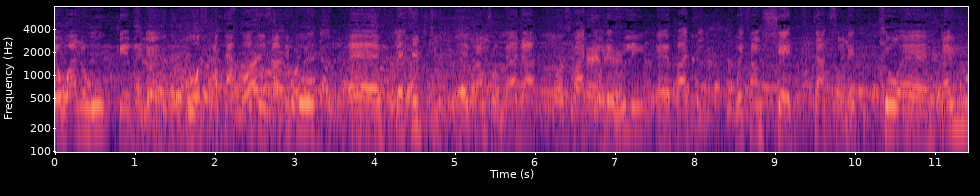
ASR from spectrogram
the one who came and uh, was attacked. Also, some people uh, perceived to uh, come from the other party or the ruling uh, party with some shared tax on it. So, uh, can you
